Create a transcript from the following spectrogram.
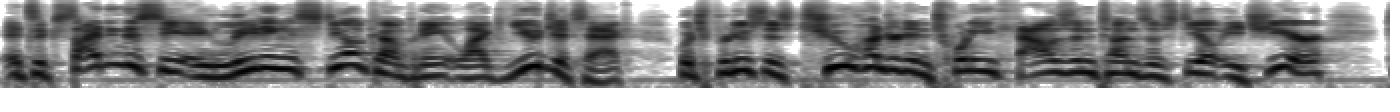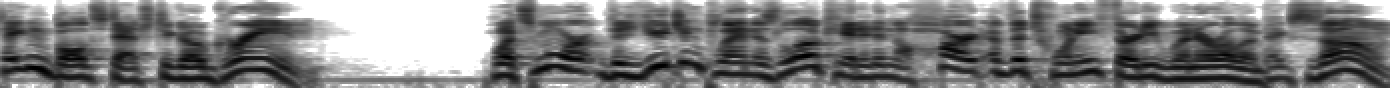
It's exciting to see a leading steel company like Ugitech, which produces 220,000 tons of steel each year, taking bold steps to go green. What's more, the Ugine plant is located in the heart of the 2030 Winter Olympics zone.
